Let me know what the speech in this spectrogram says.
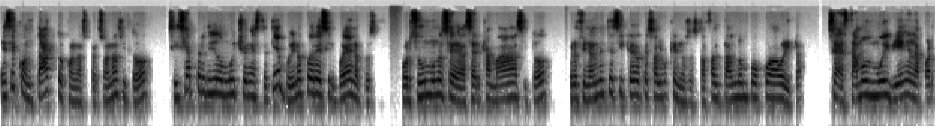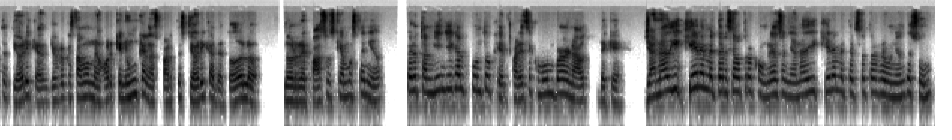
ese contacto con las personas y todo, sí se ha perdido mucho en este tiempo. Y uno podría decir, bueno, pues por Zoom uno se acerca más y todo, pero finalmente sí creo que es algo que nos está faltando un poco ahorita, o sea, estamos muy bien en la parte teórica. Yo creo que estamos mejor que nunca en las partes teóricas de todos los repasos que hemos tenido, pero también llega el punto que parece como un burnout de que ya nadie quiere meterse a otro congreso, ya nadie quiere meterse a otra reunión de Zoom,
